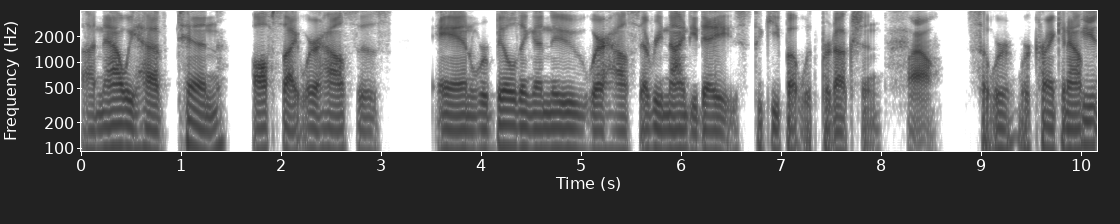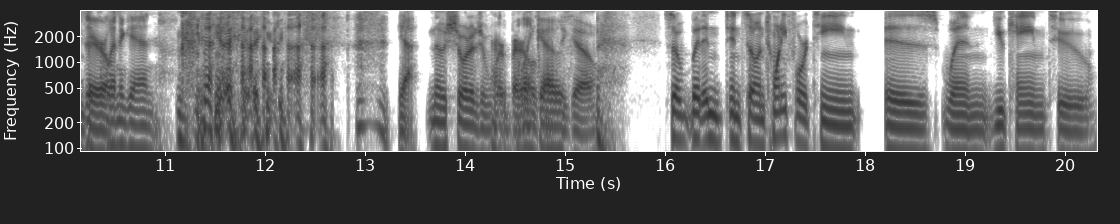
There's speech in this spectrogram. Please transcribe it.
Uh, now we have 10 off-site warehouses, and we're building a new warehouse every 90 days to keep up with production. Wow. So we're we're cranking out Use some barrels. win again. yeah, no shortage of where barrels to go. So, but in, in so in 2014, is when you came to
